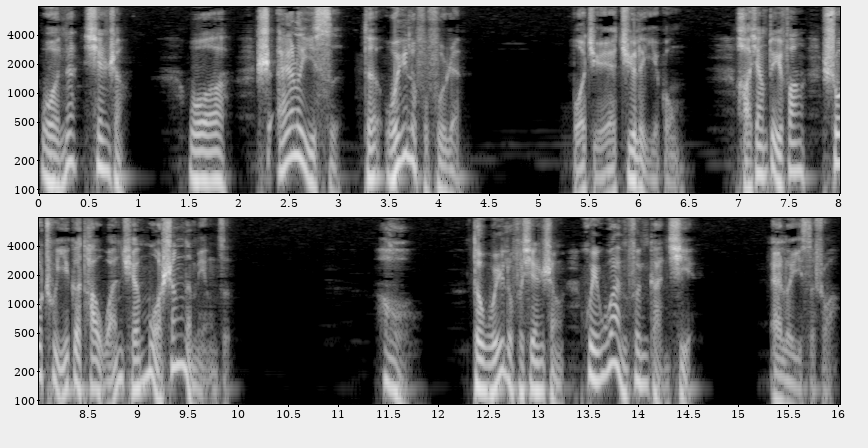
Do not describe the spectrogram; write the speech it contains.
我呢，先生，我是爱丽丝的维勒夫夫人。伯爵鞠了一躬，好像对方说出一个他完全陌生的名字。哦，德维勒夫先生会万分感谢，艾洛伊斯说，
